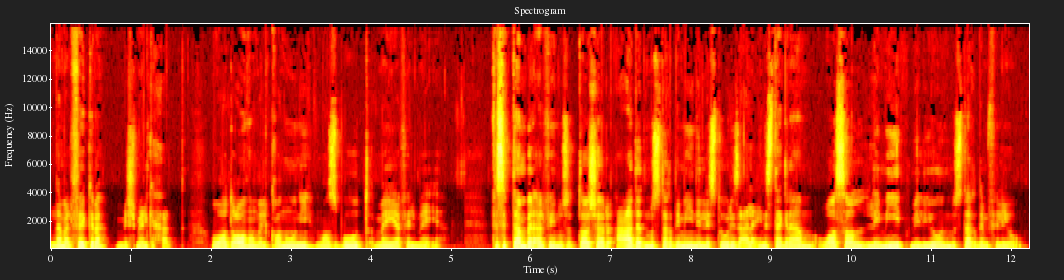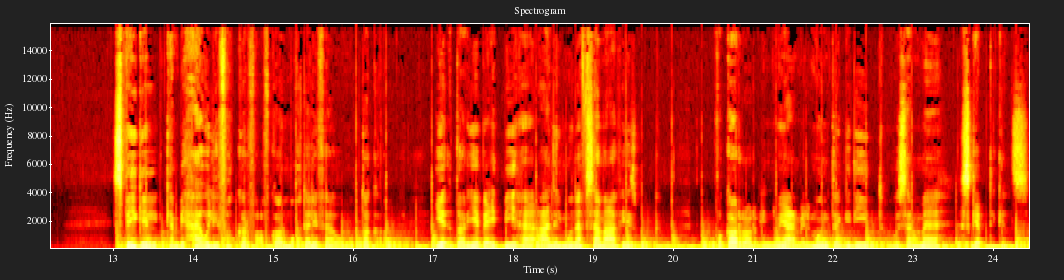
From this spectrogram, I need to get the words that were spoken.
إنما الفكرة مش ملك حد ووضعهم القانوني مظبوط 100% في سبتمبر 2016 عدد مستخدمين ال stories على إنستجرام وصل ل 100 مليون مستخدم في اليوم. سبيجل كان بيحاول يفكر في أفكار مختلفة ومبتكرة يقدر يبعد بيها عن المنافسة مع فيسبوك فقرر إنه يعمل منتج جديد وسماه Spectacles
